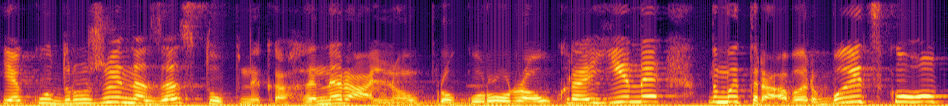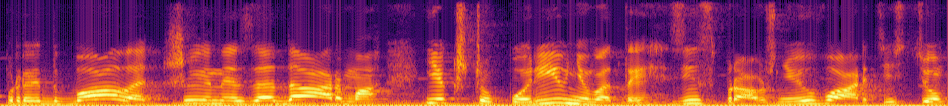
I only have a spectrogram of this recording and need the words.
яку дружина заступника генерального прокурора України Дмитра Вербицького придбала чи не задарма, якщо порівнювати зі справжньою вартістю.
